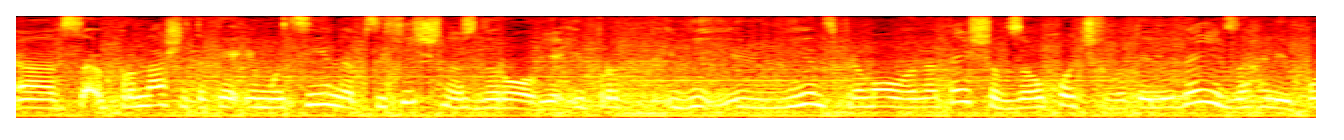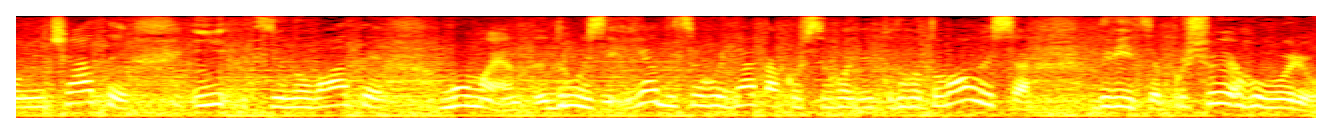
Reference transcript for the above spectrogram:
е, про наше таке емоційне, психічне здоров'я, і про він спрямований на те, щоб заохочувати людей, взагалі помічати і цінувати моменти. Друзі, я до цього дня також сьогодні підготувалася. Дивіться, про що я говорю.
